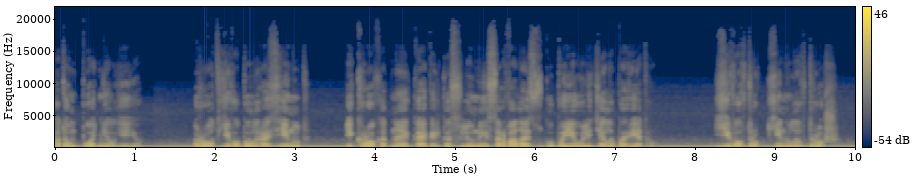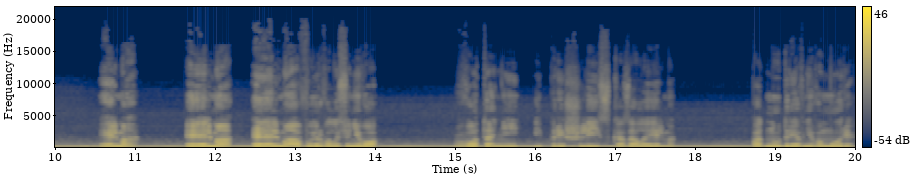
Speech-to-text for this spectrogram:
потом поднял ее. Рот его был разинут, и крохотная капелька слюны сорвалась с губы и улетела по ветру. Его вдруг кинуло в дрожь. «Эльма! Эльма! Эльма!» — вырвалось у него. «Вот они и пришли», — сказала Эльма. По дну древнего моря,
